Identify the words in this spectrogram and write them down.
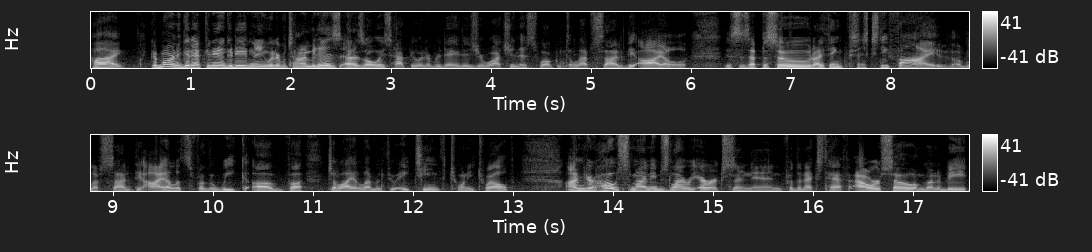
Hi. Good morning, good afternoon, good evening, whatever time it is. As always, happy whatever day it is you're watching this. Welcome to Left Side of the Aisle. This is episode, I think, 65 of Left Side of the Aisle. It's for the week of uh, July 11th through 18th, 2012. I'm your host. My name is Larry Erickson, and for the next half hour or so, I'm going to be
